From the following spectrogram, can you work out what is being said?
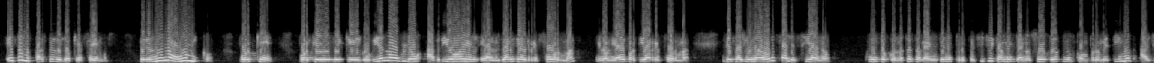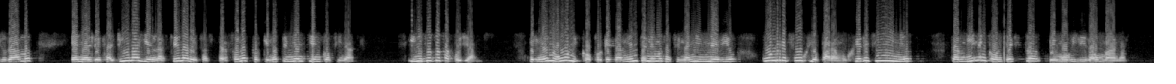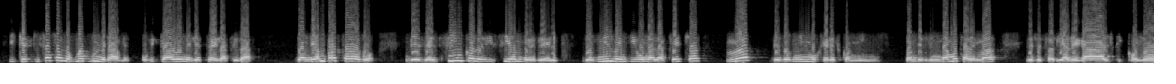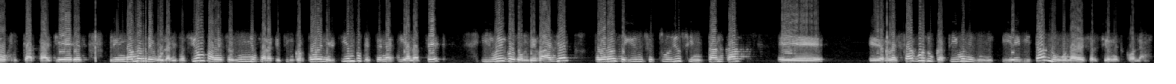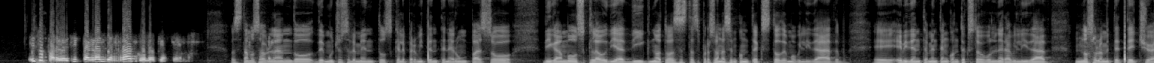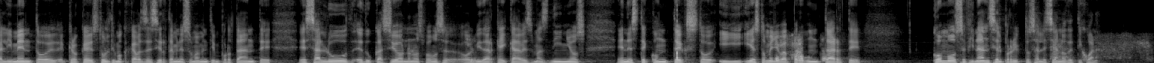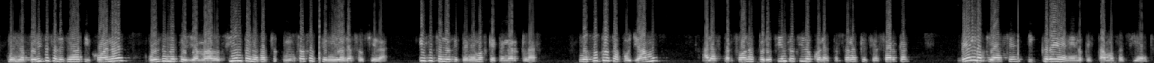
Eso es parte de lo que hacemos, pero no es lo único. ¿Por qué? Porque desde que el gobierno habló, abrió el, el albergue el Reforma, en la Unidad Deportiva Reforma, Desayunador Salesiano, junto con otras organizaciones, pero específicamente a nosotros, nos comprometimos a ayudarlos en el desayuno y en la cena de esas personas porque no tenían quien cocinar. Y nosotros apoyamos. Pero no es lo único, porque también tenemos hace un año y medio un refugio para mujeres y niños, también en contexto de movilidad humana, y que quizás son los más vulnerables, ubicado en el este de la ciudad, donde han pasado desde el 5 de diciembre del 2021 a la fecha, más de 2.000 mujeres con niños, donde brindamos además de asesoría legal, psicológica, talleres, brindamos regularización para esos niños para que se incorporen el tiempo que estén aquí a la SEC y luego donde vayan puedan seguir sus estudios sin tanta eh, eh, rezago educativo y evitar ninguna deserción escolar. Eso para decirte a grandes rasgos lo que hacemos. Estamos hablando de muchos elementos que le permiten tener un paso, digamos, Claudia, digno a todas estas personas en contexto de movilidad, eh, evidentemente en contexto de vulnerabilidad, no solamente techo y alimento. Eh, creo que esto último que acabas de decir también es sumamente importante. Eh, salud, educación, no nos podemos olvidar que hay cada vez más niños en este contexto. Y, y esto me lleva a preguntarte, ¿cómo se financia el proyecto Salesiano de Tijuana? Bueno, el proyecto Salesiano de Tijuana por eso nuestro llamado siempre nos ha, nos ha sostenido la sociedad. Eso es lo que tenemos que tener claro. Nosotros apoyamos a las personas, pero siempre ha sido con las personas que se acercan, ven lo que hacen y creen en lo que estamos haciendo.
